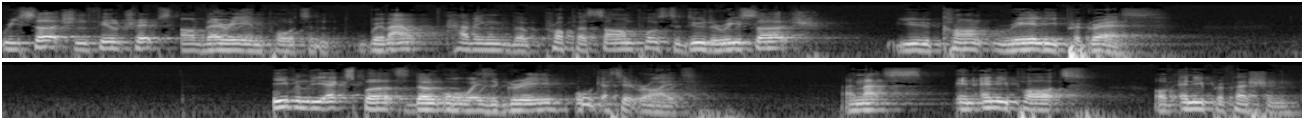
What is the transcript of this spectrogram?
Research and field trips are very important. Without having the proper samples to do the research, you can't really progress. Even the experts don't always agree or get it right. And that's in any part of any profession.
